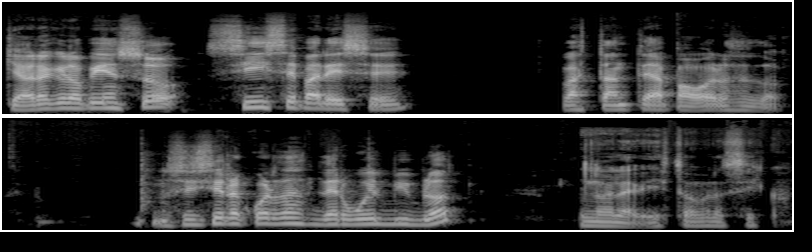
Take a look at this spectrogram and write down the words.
que ahora que lo pienso, sí se parece bastante a Power of the Dog. No sé si recuerdas There Will Be Blood. No la he visto, Francisco.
